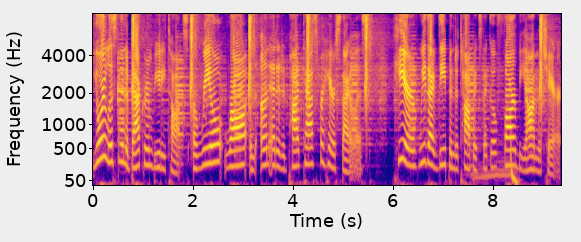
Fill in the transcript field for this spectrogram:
You're listening to Backroom Beauty Talks, a real, raw, and unedited podcast for hairstylists. Here, we dive deep into topics that go far beyond the chair.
